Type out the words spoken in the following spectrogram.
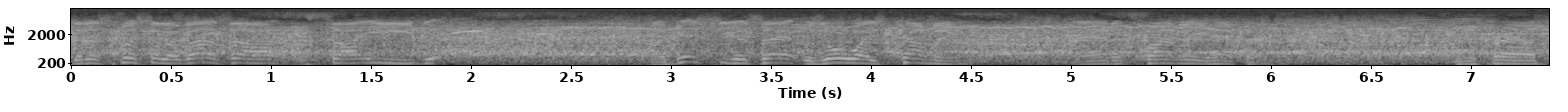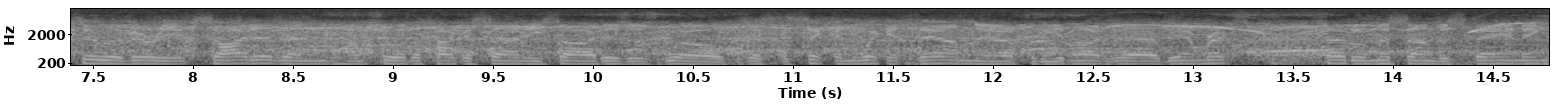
the dismissal of Azhar Saeed. I guess you could say it was always coming, and it finally happened. And the crowd too are very excited and I'm sure the Pakistani side is as well because it's the second wicket down now for the United Arab Emirates. Total misunderstanding.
